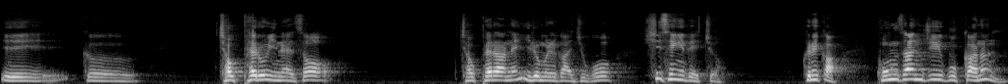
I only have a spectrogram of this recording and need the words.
이 그 적폐로 인해서 적폐라는 이름을 가지고 희생이 됐죠. 그러니까 공산주의 국가는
